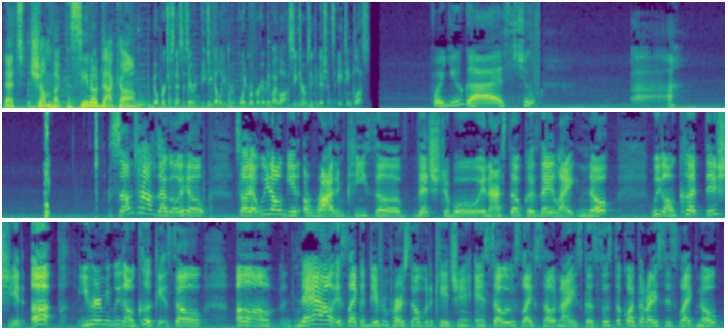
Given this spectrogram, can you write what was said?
That's chumbacasino.com. No purchase necessary. VGW Group. Void where prohibited by law. See terms and conditions. 18 plus. for you guys to uh, sometimes I go help so that we don't get a rotten piece of vegetable in our stuff because they like nope we gonna cut this shit up you hear me we gonna cook it so um now it's like a different person over the kitchen and so it was like so nice because sister corta rice is like nope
